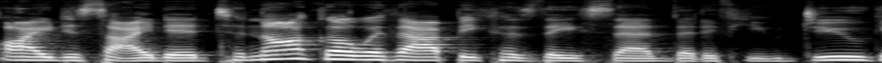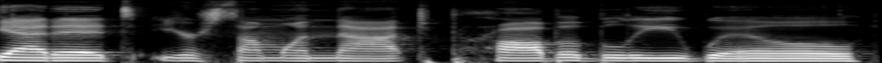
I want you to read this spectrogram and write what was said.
I decided to not go with that because they said that if you do get it, you're someone that probably will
